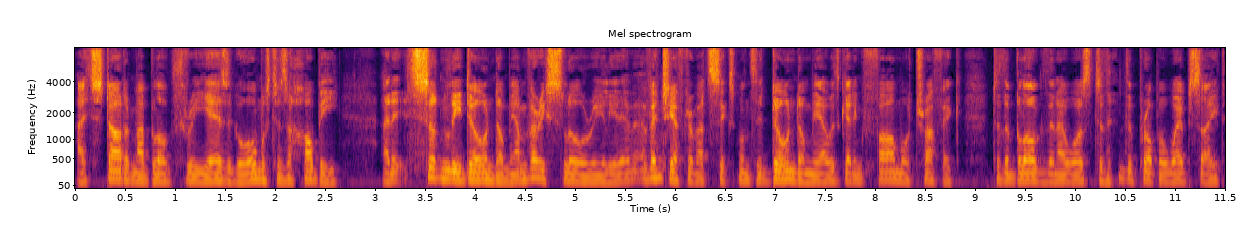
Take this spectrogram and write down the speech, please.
I started my blog three years ago almost as a hobby. And it suddenly dawned on me, I'm very slow really. Eventually after about six months it dawned on me I was getting far more traffic to the blog than I was to the, the proper website.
